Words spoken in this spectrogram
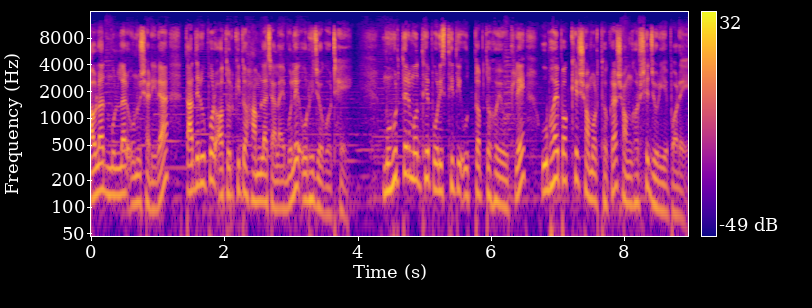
আওলাদ মোল্লার অনুসারীরা তাদের উপর অতর্কিত হামলা চালায় বলে অভিযোগ ওঠে। মুহূর্তের মধ্যে পরিস্থিতি উত্তপ্ত হয়ে উঠলে উভয় পক্ষের সমর্থকরা সংঘর্ষে জড়িয়ে পড়ে।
